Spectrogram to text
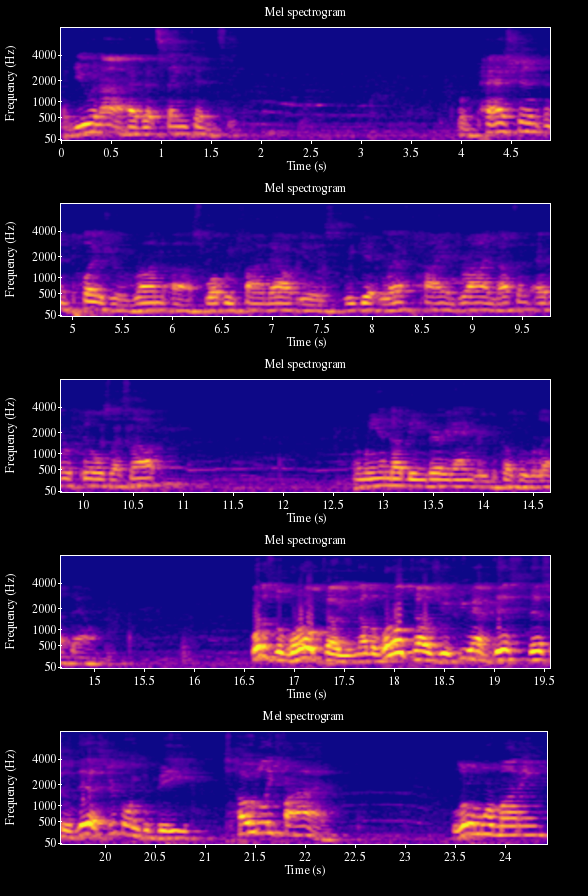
And you and I have that same tendency. When passion and pleasure run us, what we find out is we get left high and dry, nothing ever fills us up, and we end up being very angry because we were let down. What does the world tell you? Now, the world tells you if you have this, this, or this, you're going to be totally fine. A little more money,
